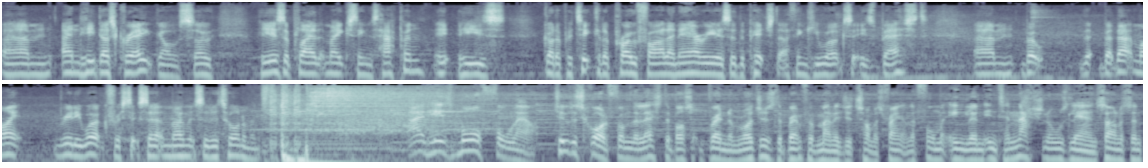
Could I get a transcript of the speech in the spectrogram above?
Um, and he does create goals. So he is a player that makes things happen. It, he's got a particular profile and areas of the pitch that I think he works at his best. Um, but th- but that might really work for us at certain moments of the tournament. And here's more fallout to the squad from the Leicester boss Brendan Rodgers, the Brentford manager Thomas Frank, and the former England internationals Lianne Sanderson,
